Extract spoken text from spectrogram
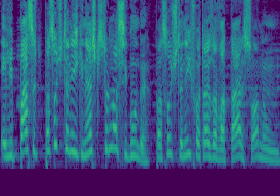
Ele passa, passou o Titanic, né? Acho que se tornou a segunda. Passou o Titanic, foi atrás do Avatar só, não,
